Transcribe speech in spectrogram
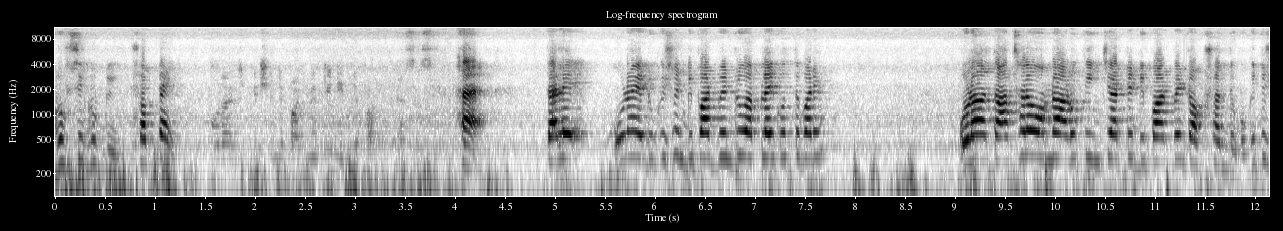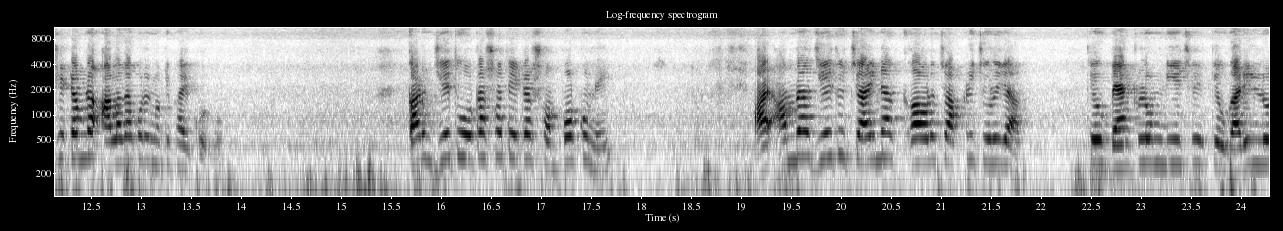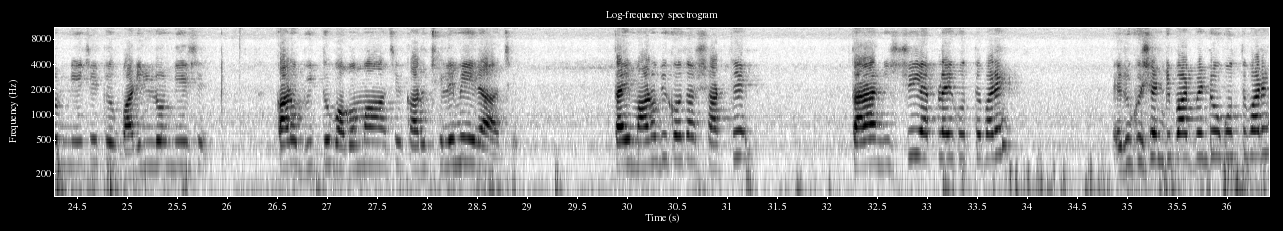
গ্রুপ সি গ্রুপ সবটাই হ্যাঁ তাহলে ওরা এডুকেশন ডিপার্টমেন্টেও অ্যাপ্লাই করতে পারে। ওরা তাছাড়াও আমরা আরও তিন চারটে ডিপার্টমেন্ট অপশন দেবো কিন্তু সেটা আমরা আলাদা করে নোটিফাই করব। কারণ যেহেতু ওটার সাথে এটার সম্পর্ক নেই আর আমরা যেহেতু চাই না কারও চাকরি চলে যাক কেউ ব্যাংক লোন নিয়েছে কেউ গাড়ির লোন নিয়েছে কেউ বাড়ির লোন নিয়েছে কারও বৃদ্ধ বাবা মা আছে কারও ছেলে মেয়েরা আছে তাই মানবিকতার স্বার্থে তারা নিশ্চয়ই অ্যাপ্লাই করতে পারে এডুকেশন ডিপার্টমেন্টেও করতে পারে,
